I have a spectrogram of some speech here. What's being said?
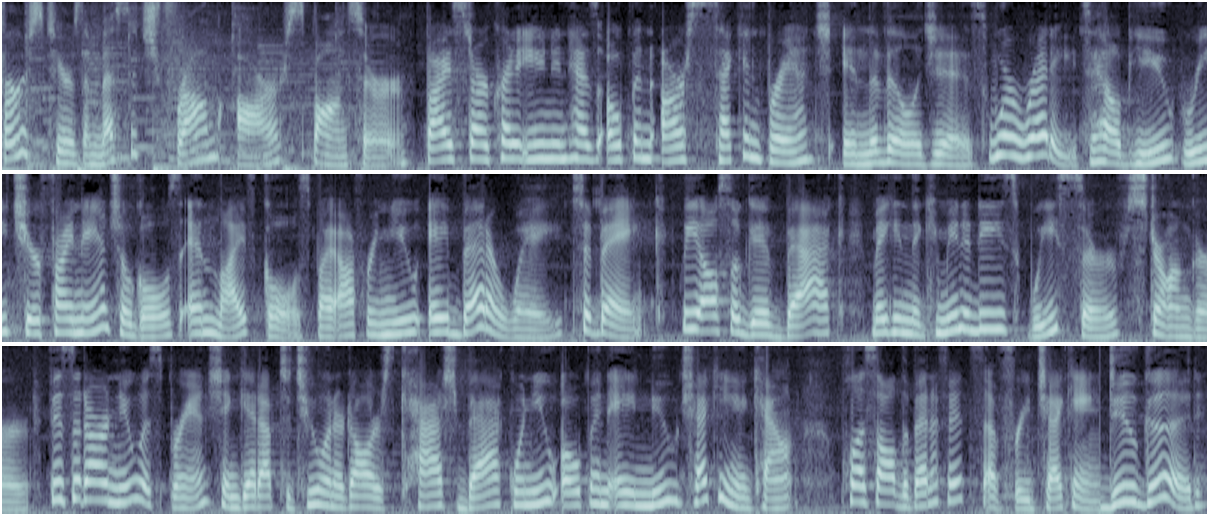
first, here's a message from our sponsor. VyStar Credit Union has opened our second branch in the Villages. We're ready to help you reach your financial goals and life goals by offering you a better way to bank. We also give back, making the communities we serve stronger. Visit our newest branch and get up to $200 cash back when you open a new checking checking account, plus all the benefits of free checking. Do good,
